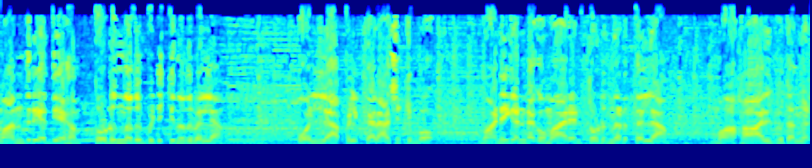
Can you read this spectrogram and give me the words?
മന്ത്രി അദ്ദേഹം തൊടുന്നതും പിടിക്കുന്നതുമെല്ലാം പൊല്ലാപ്പിൽ കലാശിക്കുമ്പോ മണികണ്ഠകുമാരൻ തൊടുന്നിടത്തെല്ലാം മഹാത്ഭുതങ്ങൾ.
